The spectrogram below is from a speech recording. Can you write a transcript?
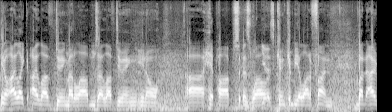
you know i like i love doing metal albums. I love doing you know uh, hip hops as well Yeah. as can, can be a lot of fun but i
